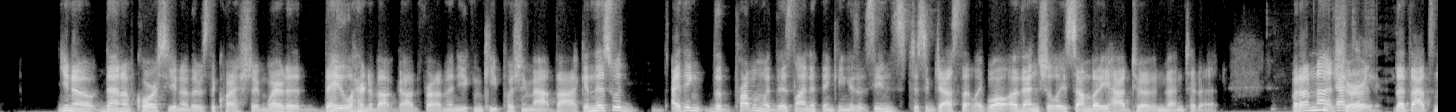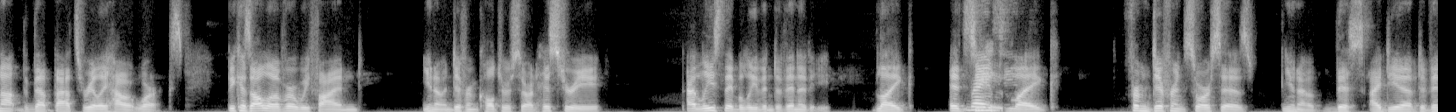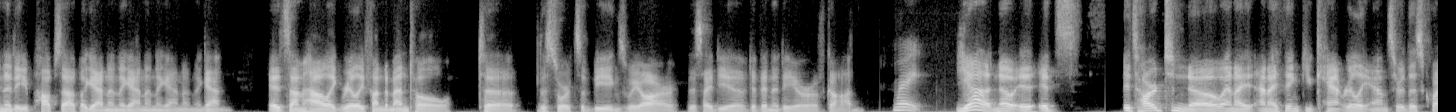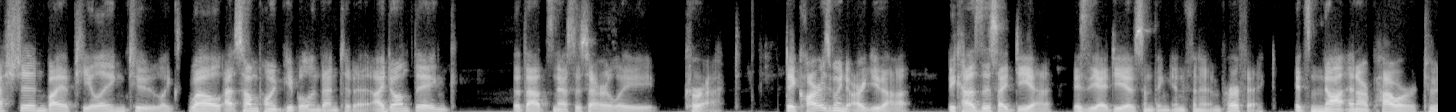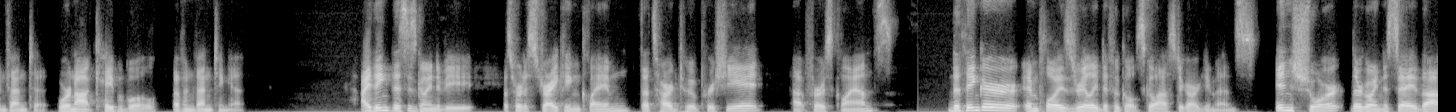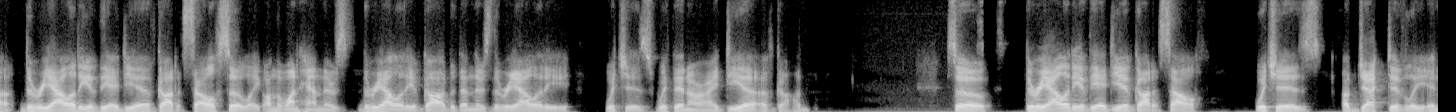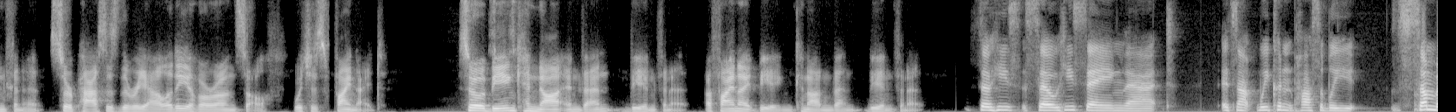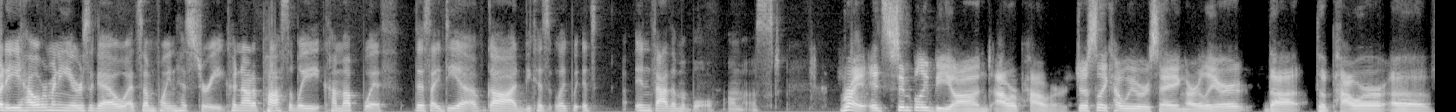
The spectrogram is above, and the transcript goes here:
you know, then of course, you know, there's the question where did they learn about God from? And you can keep pushing that back. And this would, I think the problem with this line of thinking is it seems to suggest that, like, well, eventually somebody had to have invented it. But I'm not exactly. sure that that's not, that that's really how it works. Because all over we find, you know, in different cultures throughout history, at least they believe in divinity. Like, it right. seems like from different sources, you know, this idea of divinity pops up again and again and again and again. It's somehow like really fundamental to the sorts of beings we are, this idea of divinity or of God. Right. Yeah, no, it, it's it's hard to know and i and i think you can't really answer this question by appealing to like well at some point people invented it i don't think that that's necessarily correct descartes is going to argue that because this idea is the idea of something infinite and perfect. It's not in our power to invent it. We're not capable of inventing it. I think this is going to be a sort of striking claim that's hard to appreciate at first glance. The thinker employs really difficult scholastic arguments. In short, they're going to say that the reality of the idea of God itself, so like on the one hand, there's the reality of God, but then there's the reality which is within our idea of God. So the reality of the idea of God itself, which is objectively infinite, surpasses the reality of our own self, which is finite. So a being cannot invent the infinite. A finite being cannot invent the infinite. So he's so he's saying that it's not we couldn't possibly somebody however many years ago at some point in history could not have possibly come up with this idea of God because like it's unfathomable almost. Right. It's simply beyond our power. Just like how we were saying earlier that the power of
